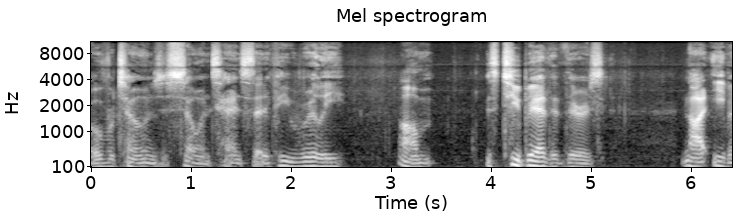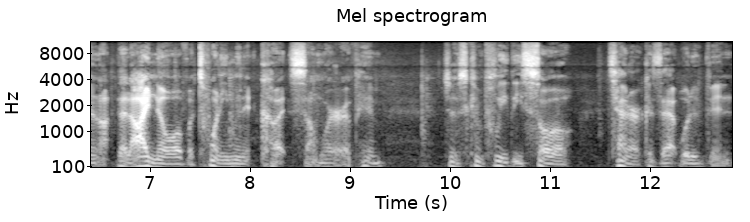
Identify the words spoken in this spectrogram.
overtones is so intense that if he really, um, it's too bad that there's not even that I know of a 20 minute cut somewhere of him just completely solo tenor, because that would have been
